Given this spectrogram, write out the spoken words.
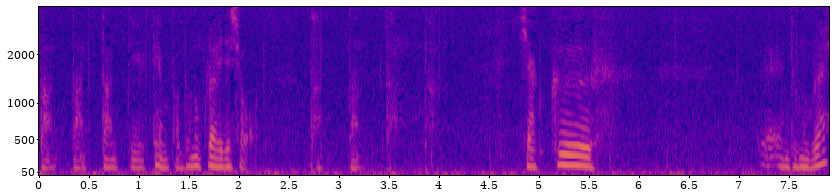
タンタンタンっていうテンポどのくらいでしょうタンタンタンタン100えどのぐらい？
